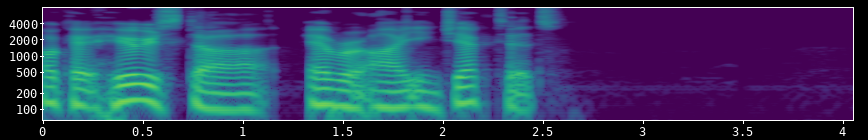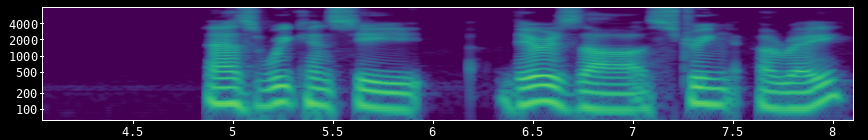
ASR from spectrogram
Okay, here is the error I injected. As we can see, there is a string array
